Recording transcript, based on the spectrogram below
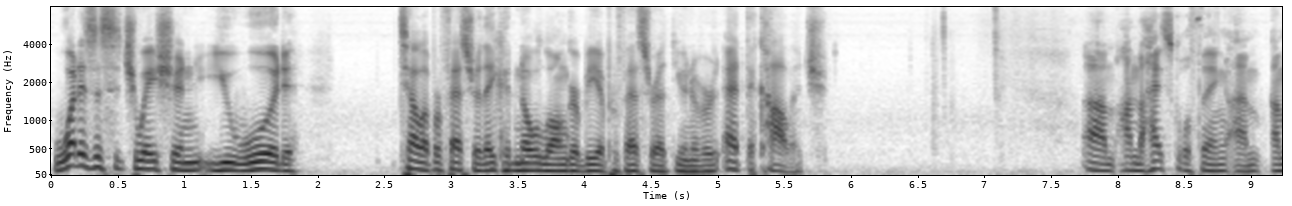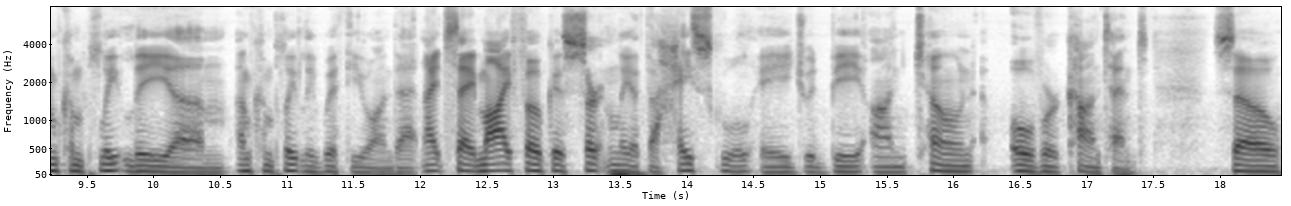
what is a situation you would tell a professor they could no longer be a professor at the university at the college? Um, on the high school thing, I'm I'm completely um, I'm completely with you on that. And I'd say my focus certainly at the high school age would be on tone over content. So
